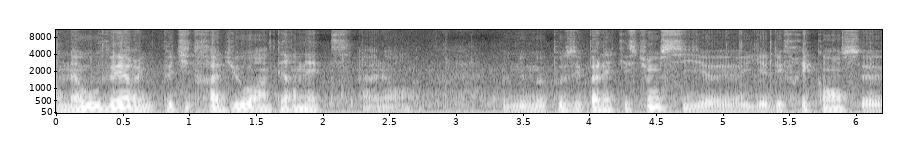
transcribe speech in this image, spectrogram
on a ouvert une petite radio internet. Alors ne me posez pas la question si euh, y a des fréquences euh,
